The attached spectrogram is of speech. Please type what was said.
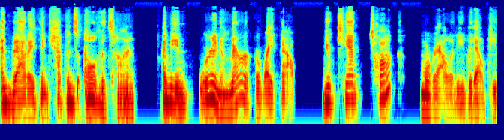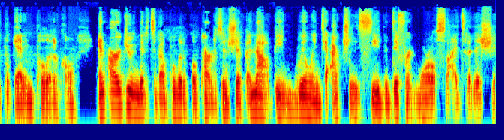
And that I think happens all the time. I mean, we're in America right now. You can't talk morality without people getting political and arguing that it's about political partisanship and not being willing to actually see the different moral sides of an issue.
